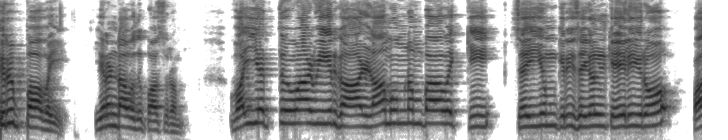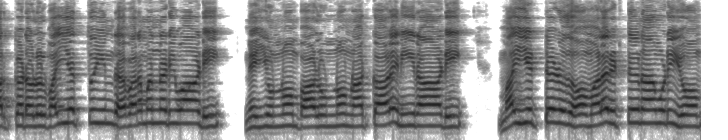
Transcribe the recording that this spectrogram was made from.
திருப்பாவை இரண்டாவது பாசுரம். வையத்து வாழ்வீர்கள் நாமும் நம்பாவைக்கு செய்யும் கிரிசைகள் கேளீரோ? பார்க்கடலுள் வையத்து இந்த வரமன் அடிவாடி நெய்யுண்ணோம் பாலுண்ணோம் நாட்காலை நீராடி. மையிட்டெழுதோ மலரிட்டு நாமுடியோம்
